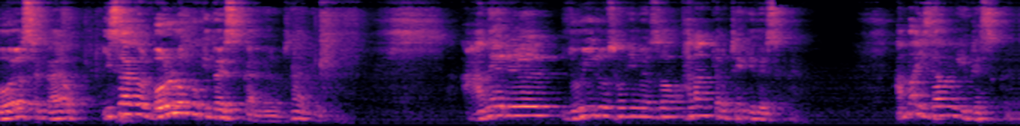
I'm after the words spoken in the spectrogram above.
뭐였을까요? 이삭을 뭘 놓고 기도했을까요? 여러분 생각해 보세요. 아내를 누이로 속이면서 하나님께 어떻게 기도했을까요? 아마 이삭은 그랬을 거예요.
